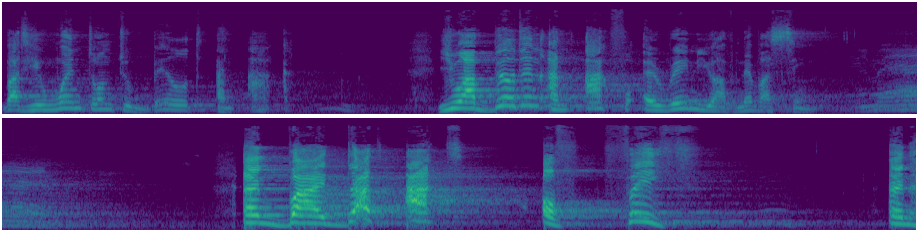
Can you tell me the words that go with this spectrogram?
But he went on to build an ark. You are building an ark for a rain you have never seen. And by that act of faith and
